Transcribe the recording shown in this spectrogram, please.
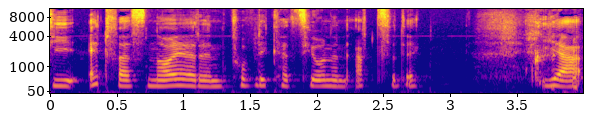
die etwas neueren Publikationen abzudecken, ja.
